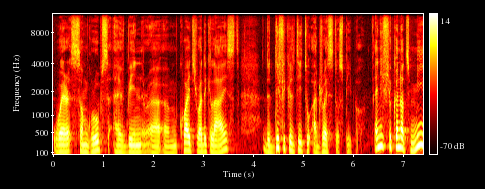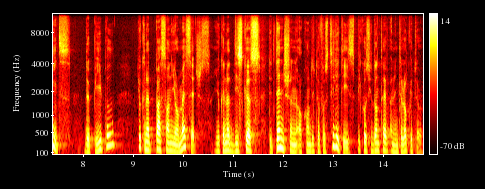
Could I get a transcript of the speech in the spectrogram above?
where some groups have been um, quite radicalized, the difficulty to address those people. And if you cannot meet the people, you cannot pass on your messages. You cannot discuss detention or conduct of hostilities because you don't have an interlocutor.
